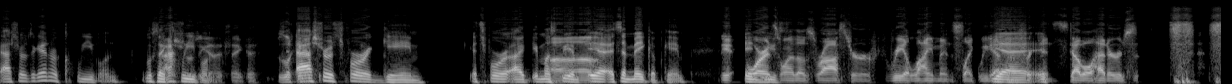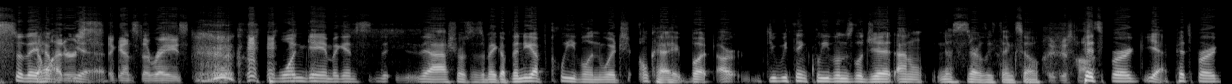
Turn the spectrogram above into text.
Astros again or Cleveland? Looks like Astros Cleveland. again, I think. I was Astros for a game. It's for I it must be a, Oh. yeah, it's a makeup game. Yeah, or it's Houston. one of those roster realignments like we have Yeah, double headers. So they have headers yeah. against the Rays. one game against the, the Astros as a makeup. Then you have Cleveland, which okay, but are do we think Cleveland's legit? I don't necessarily think so. They're just hot. Pittsburgh, yeah, Pittsburgh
